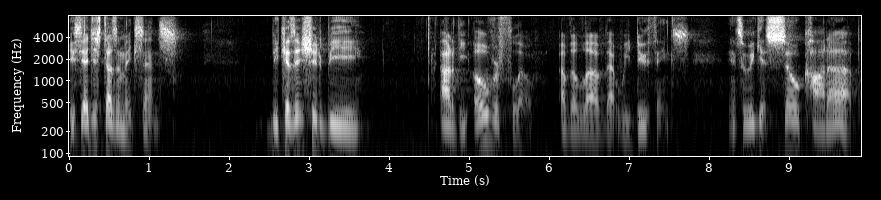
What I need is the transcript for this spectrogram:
You see, that just doesn't make sense. Because it should be out of the overflow of the love that we do things. And so we get so caught up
